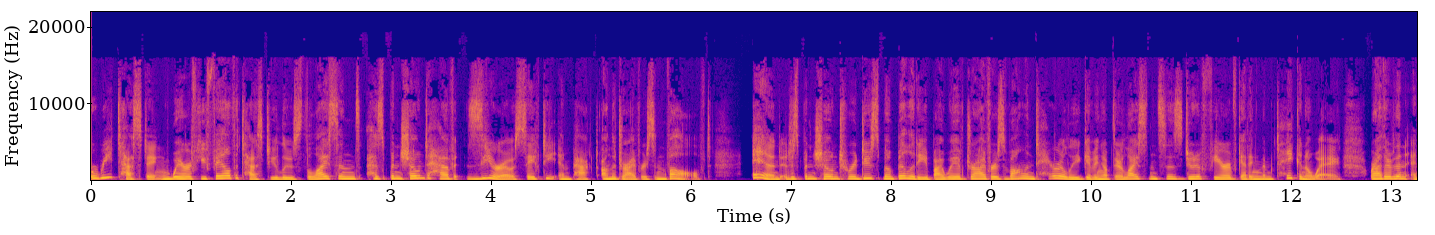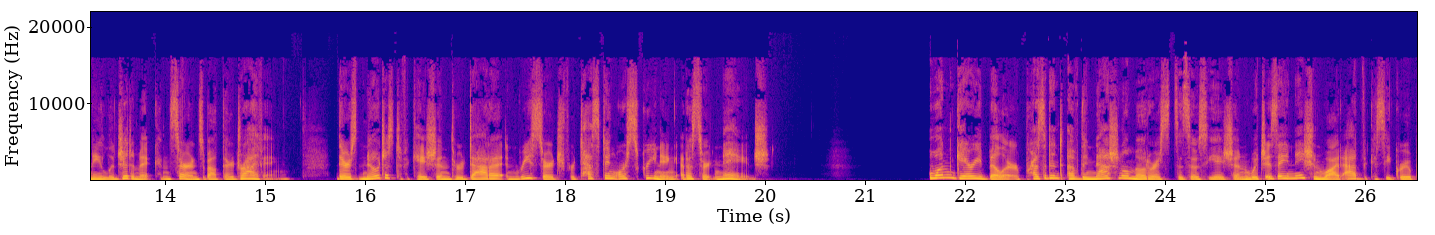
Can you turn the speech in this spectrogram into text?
Retesting, where if you fail the test you lose the license, has been shown to have zero safety impact on the drivers involved. And it has been shown to reduce mobility by way of drivers voluntarily giving up their licenses due to fear of getting them taken away, rather than any legitimate concerns about their driving. There's no justification through data and research for testing or screening at a certain age. One Gary Biller, president of the National Motorists Association, which is a nationwide advocacy group,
